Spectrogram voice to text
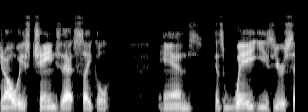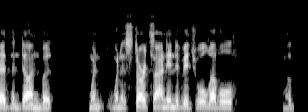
can always change that cycle and it's way easier said than done but when when it starts on individual level you know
